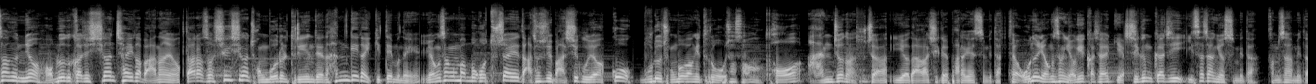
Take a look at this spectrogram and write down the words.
영상은요 업로드까지 시간 차이가 많아요. 따라서 실시간 정보를 드리는 데는 한계가 있기 때문에 영상만 보고 투자에 나서지 마시고요. 꼭 무료 정보방에 들어오셔서 더 안전한 투자 이어 나가시길 바라겠습니다. 자 오늘 영상 여기까지 할게요. 지금까지 이 사장이었습니다. 감사합니다.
